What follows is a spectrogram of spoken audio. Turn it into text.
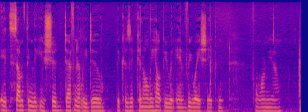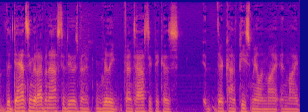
it's something that you should definitely do because it can only help you in every way, shape, and form, you know. the dancing that I've been asked to do has been really fantastic because it, they're kind of piecemeal in my in my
